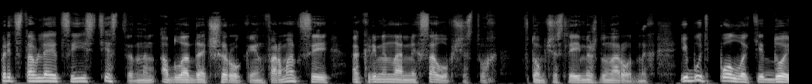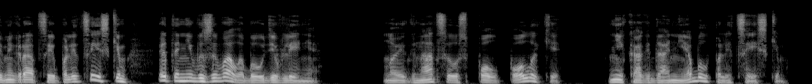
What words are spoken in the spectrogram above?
представляется естественным обладать широкой информацией о криминальных сообществах, в том числе и международных, и будь Поллоки до эмиграции полицейским, это не вызывало бы удивления. Но Игнациус Пол Поллоки никогда не был полицейским.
